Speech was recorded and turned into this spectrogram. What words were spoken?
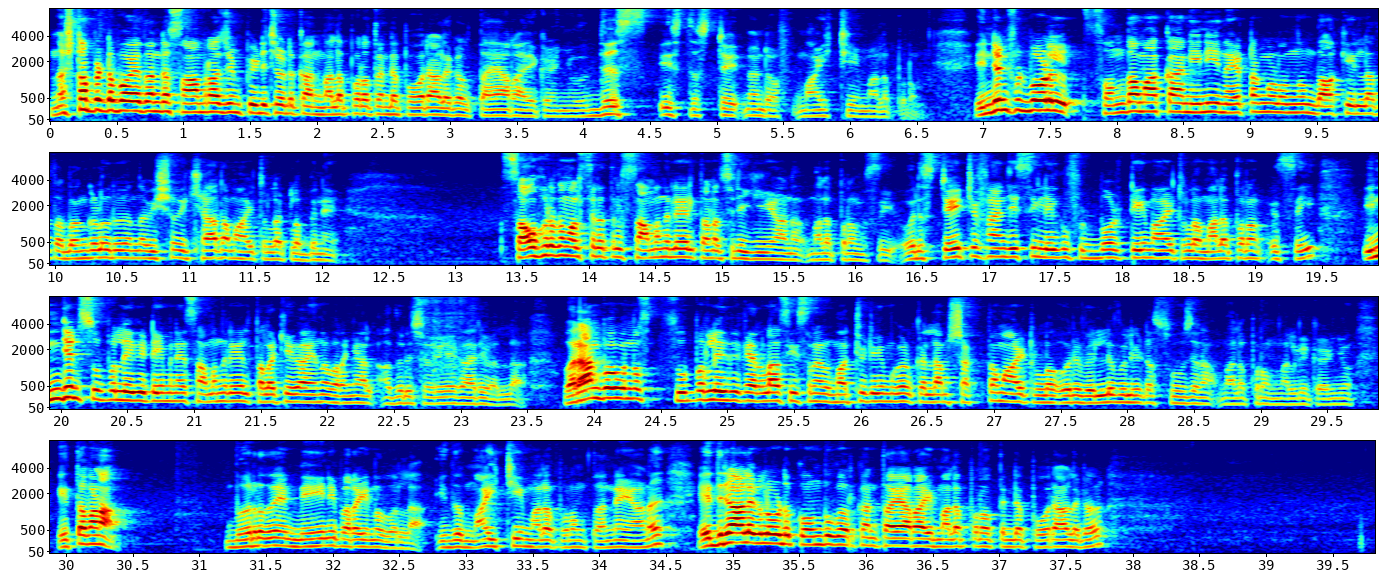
നഷ്ടപ്പെട്ടു പോയ തന്റെ സാമ്രാജ്യം പിടിച്ചെടുക്കാൻ മലപ്പുറത്തിന്റെ പോരാളികൾ തയ്യാറായി കഴിഞ്ഞു. This is the statement of my team Malappuram Indian ഫുട്ബോളിൽ സ്വന്തമാക്കാൻ ഇനി നേട്ടങ്ങളൊന്നും ബാക്കിയില്ലാത്ത ബംഗളൂരു എന്ന വിശ്വവിഖ്യാതമായിട്ടുള്ള ക്ലബിനെ സൗഹൃദ മത്സരത്തിൽ സമനിലയിൽ തണച്ചിരിക്കുകയാണ് മലപ്പുറം എഫ് സി. ഒരു state franchise league football ടീമായിട്ടുള്ള Malappuram F C Indian super league ടീമിനെ സമനിലയിൽ തളയ്ക്കുക എന്ന് പറഞ്ഞാൽ അതൊരു ചെറിയ കാര്യമല്ല. വരാൻ പോകുന്ന സൂപ്പർ ലീഗ് കേരള സീസണിൽ മറ്റു ടീമുകൾക്കെല്ലാം ശക്തമായിട്ടുള്ള ഒരു വെല്ലുവിളിയുടെ സൂചന മലപ്പുറം നൽകി കഴിഞ്ഞു. ഇത്തവണ വെറുതെ മേനി പറയുന്നതല്ല ഇത് മൈറ്റി മലപ്പുറം തന്നെയാണ്. എതിരാളികളോട് കൊമ്പ് കോർക്കാൻ തയ്യാറായി മലപ്പുറത്തിന്റെ പോരാളികൾ.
